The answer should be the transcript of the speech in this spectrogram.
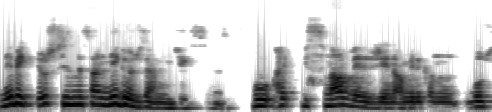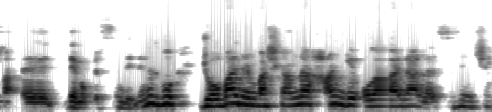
ne bekliyoruz? Siz mesela ne gözlemleyeceksiniz? Bu hep bir sınav vereceğini Amerika'nın bu e, demokrasisini dediğiniz bu Joe Biden'ın başkanlığı hangi olaylarla sizin için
